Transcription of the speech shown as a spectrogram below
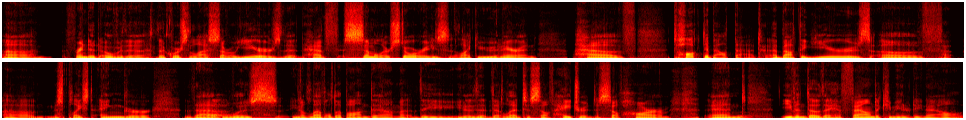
uh, friended over the the course of the last several years that have similar stories, like you and Aaron, have talked about that, about the years of uh, misplaced anger that yeah. was, you know, leveled upon them, the, you know, th- that led to self hatred, to self harm. And even though they have found a community now,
